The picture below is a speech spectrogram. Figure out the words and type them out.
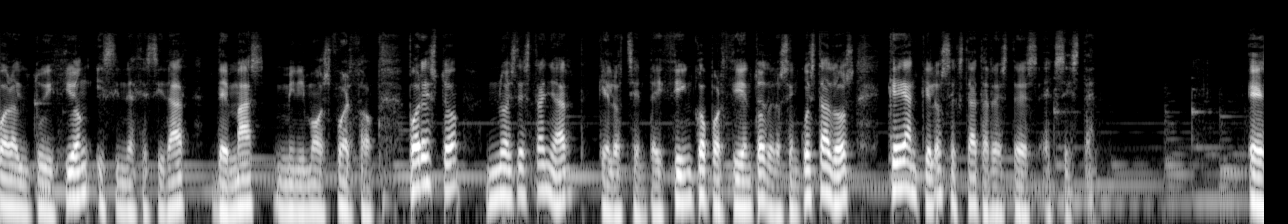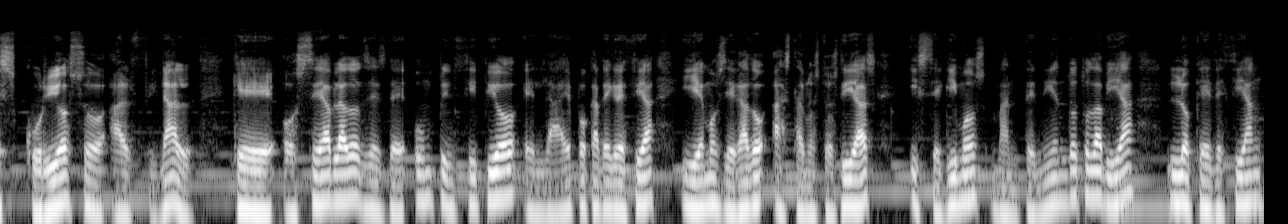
por intuición y sin necesidad de más mínimo esfuerzo. Por esto, no es de extrañar que el 85% de los encuestados crean que los extraterrestres existen. Es curioso al final que os he hablado desde un principio en la época de Grecia y hemos llegado hasta nuestros días y seguimos manteniendo todavía lo que decían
